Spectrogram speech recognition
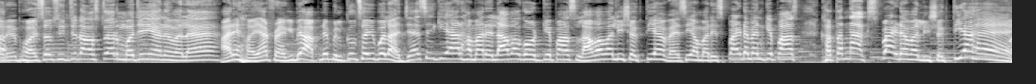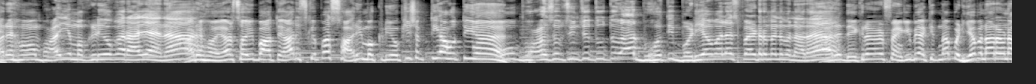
अरे भाई साहब सिंचन आज तो यार मज़े ही आने वाला है। अरे हाँ यार फ्रैंकी भैया आपने बिल्कुल सही बोला। जैसे की यार हमारे लावा गॉड के पास लावा वाली शक्तियाँ वैसे हमारे स्पाइडरमैन के पास खतरनाक स्पाइडर वाली शक्तियाँ हैं। अरे हाँ भाई ये मकड़ियों का राजा है ना? अरे हाँ यार सही बात है यार इसके पास सारी मकड़ियों की शक्तियाँ होती है। ओ भाई साहब सिंचन तू तो यार बहुत ही बढ़िया वाला स्पाइडरमैन बना रहा है। अरे देख रहे हो यार फ्रैंकी भैया कितना बढ़िया बना रहे हो ना।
